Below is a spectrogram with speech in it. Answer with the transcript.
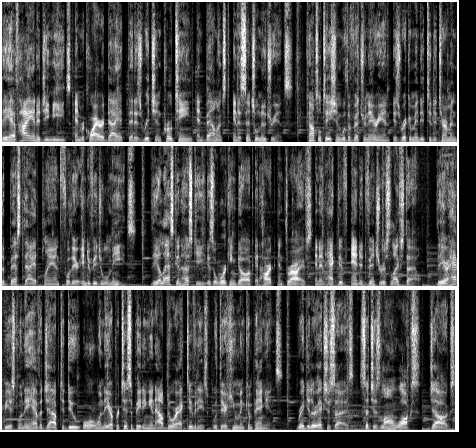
They have high energy needs and require a diet that is rich in protein and balanced in essential nutrients. Consultation with a veterinarian is recommended to determine the best diet plan for their individual needs. The Alaskan Husky is a working dog at heart and thrives in an active and adventurous lifestyle. They are happiest when they have a job to do or when they are participating in outdoor activities with their human companions. Regular exercise, such as long walks, jogs,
